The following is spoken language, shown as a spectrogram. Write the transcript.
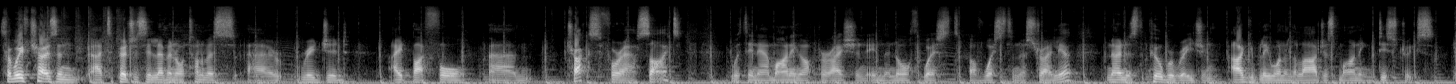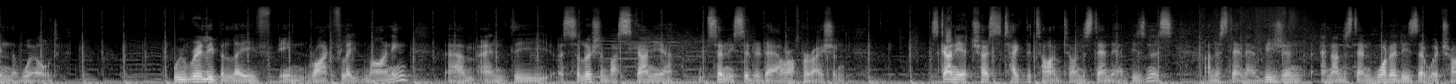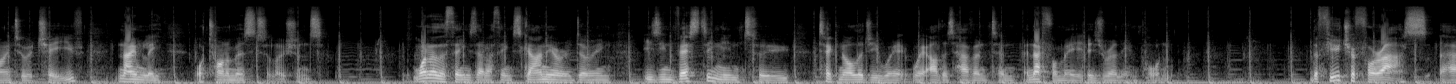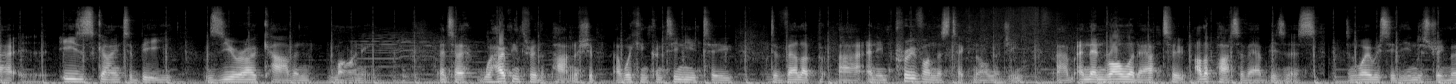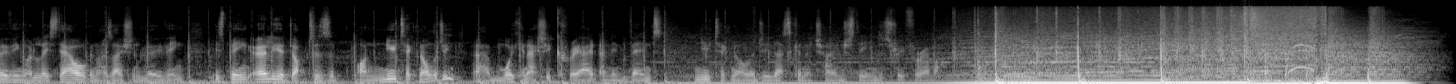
So we've chosen uh, to purchase 11 autonomous uh, rigid 8x4 um, trucks for our site within our mining operation in the northwest of Western Australia, known as the Pilbara region, arguably one of the largest mining districts in the world. We really believe in right fleet mining um, and the solution by Scania certainly suited our operation. Scania chose to take the time to understand our business, understand our vision and understand what it is that we're trying to achieve, namely autonomous solutions. One of the things that I think Scania are doing is investing into technology where, where others haven't and, and that for me is really important. The future for us uh, is going to be zero carbon mining. And so we're hoping through the partnership uh, we can continue to develop uh, and improve on this technology um, and then roll it out to other parts of our business. And where we see the industry moving, or at least our organisation moving, is being early adopters on new technology. Um, we can actually create and invent new technology that's going to change the industry forever.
